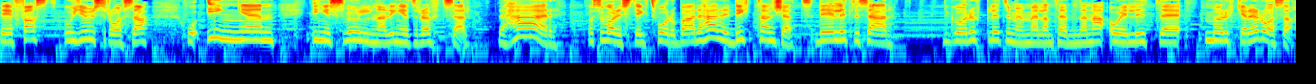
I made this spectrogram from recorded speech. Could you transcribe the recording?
Det är fast och ljusrosa och ingen, ingen svullnad, inget rött så här. Det här! Och så var det steg två då, bara det här är ditt tandkött. Det är lite så här, det går upp lite mer mellan tänderna och är lite mörkare rosa.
